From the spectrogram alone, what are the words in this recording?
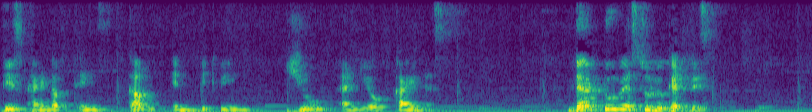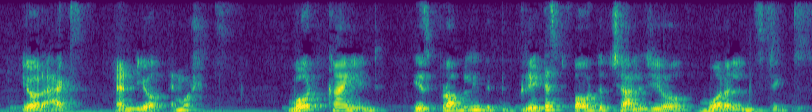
these kind of things come in between you and your kindness. There are two ways to look at this your acts and your emotions. Word kind is probably with the greatest power to challenge your moral instincts.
